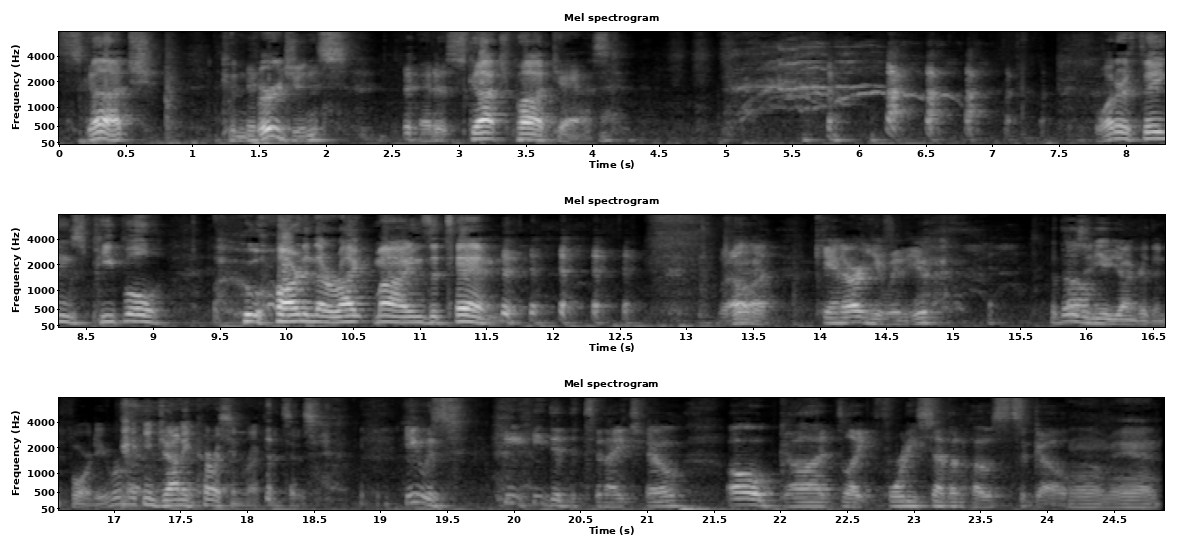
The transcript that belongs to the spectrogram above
Scotch, Convergence, and a Scotch podcast. what are things people who aren't in their right minds attend? Well, I can't argue with you. For those of um, you younger than 40, we're making Johnny Carson references. He was he, he did the Tonight Show. Oh God, like forty seven hosts ago. Oh man,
